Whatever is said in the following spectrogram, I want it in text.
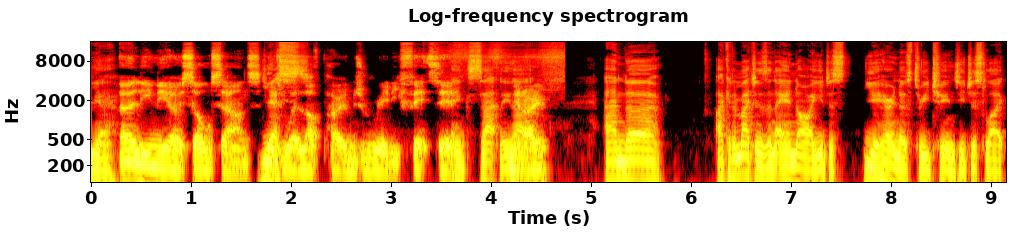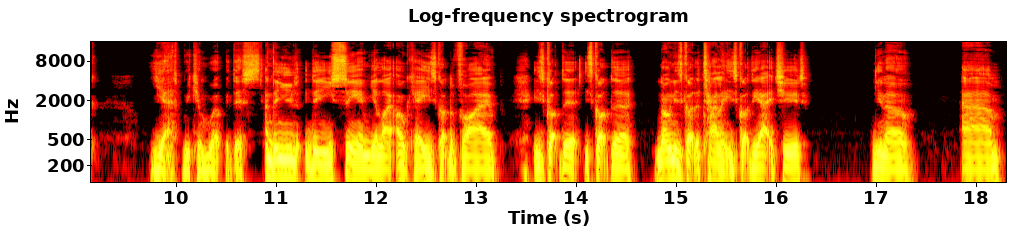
yeah, early neo soul sounds Yes. is where Love Poems really fits in. exactly You that. know, And uh, I can imagine as an A and R, you just you're hearing those three tunes, you're just like, yeah, we can work with this. And then you then you see him, you're like, okay, he's got the vibe, he's got the he's got the not only he's got the talent, he's got the attitude, you know. Um,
